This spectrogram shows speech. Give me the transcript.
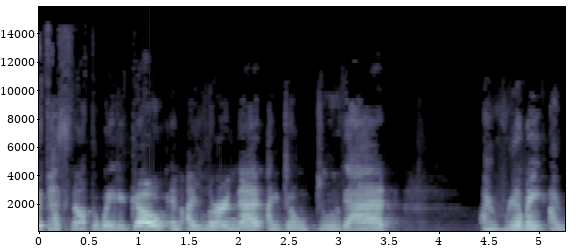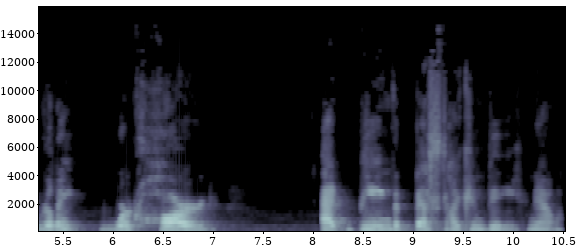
but that's not the way to go. And I learned that I don't do that. I really, I really work hard at being the best I can be now.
